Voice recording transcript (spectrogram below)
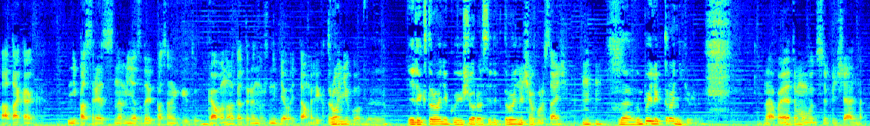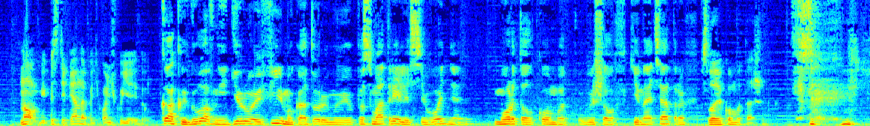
А так как непосредственно меня задают постоянно какое-то говно, которое нужно делать, там электронику, Да. Электронику, еще раз электронику. еще курсач. Да, ну по электронике же. Да, поэтому вот все печально. Но и постепенно, потихонечку я иду. Как и главные герои фильма, который мы посмотрели сегодня, Mortal Kombat вышел в кинотеатрах. В слове комбата ошибка.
